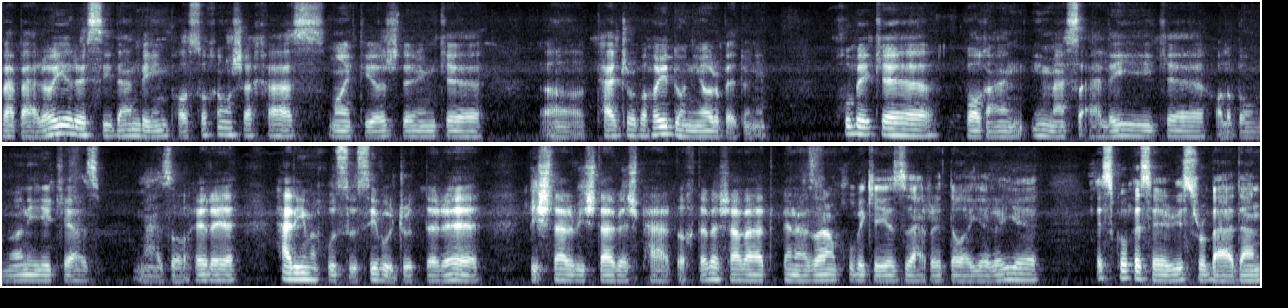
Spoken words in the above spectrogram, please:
و برای رسیدن به این پاسخ مشخص ما احتیاج داریم که تجربه های دنیا رو بدونیم. خوبه که واقعا این مسئله ای که حالا به عنوان یکی از مظاهر حریم خصوصی وجود داره. بیشتر بیشتر بهش پرداخته بشود. به نظرم خوبه که یه ذره دایره اسکوپ سرویس رو بعدا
